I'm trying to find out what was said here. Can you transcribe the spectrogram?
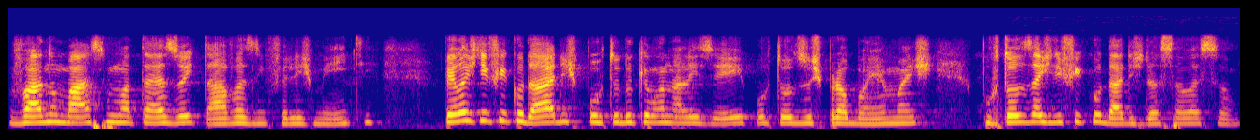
vá no máximo até as oitavas, infelizmente pelas dificuldades, por tudo que eu analisei, por todos os problemas, por todas as dificuldades da seleção.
